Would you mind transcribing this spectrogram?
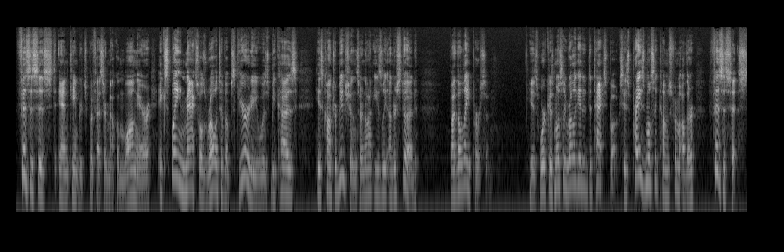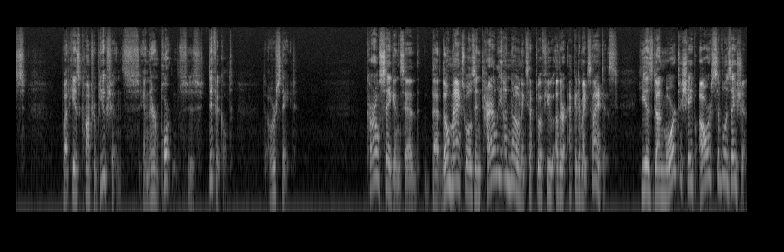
Physicist and Cambridge professor Malcolm Longair explained Maxwell's relative obscurity was because his contributions are not easily understood by the layperson. His work is mostly relegated to textbooks. His praise mostly comes from other physicists. But his contributions and their importance is difficult to overstate. Carl Sagan said that though Maxwell is entirely unknown except to a few other academic scientists, he has done more to shape our civilization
